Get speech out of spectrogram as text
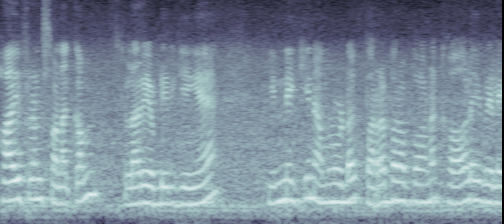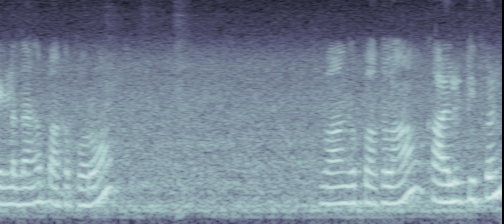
ஹாய் ஃப்ரெண்ட்ஸ் வணக்கம். எல்லோரும் எப்படி இருக்கீங்க? இன்றைக்கி நம்மளோட பரபரப்பான காலை வேலைகளை தாங்க பார்க்க போகிறோம் வாங்க பார்க்கலாம். காலையில் டிஃபன்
